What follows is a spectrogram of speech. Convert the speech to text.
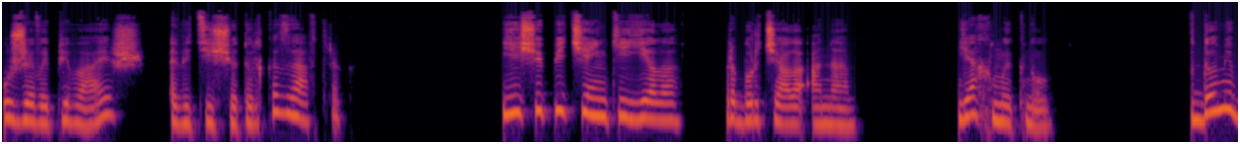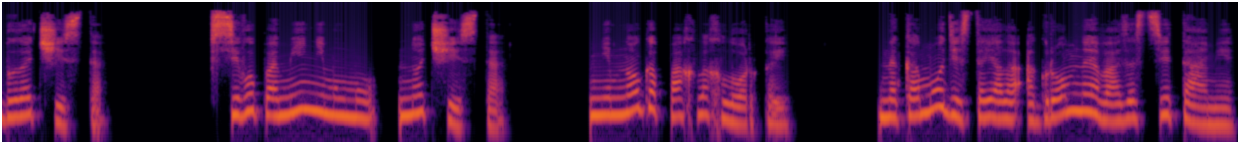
«Уже выпиваешь, а ведь еще только завтрак». «Еще печеньки ела», — пробурчала она. Я хмыкнул. В доме было чисто. Всего по минимуму, но чисто. Немного пахло хлоркой. На комоде стояла огромная ваза с цветами.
